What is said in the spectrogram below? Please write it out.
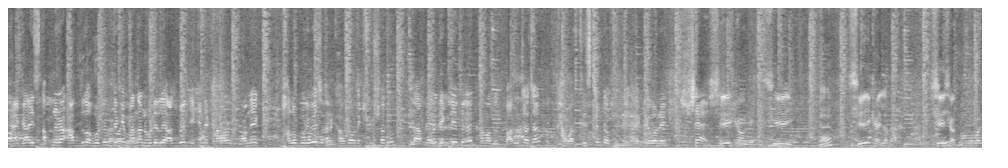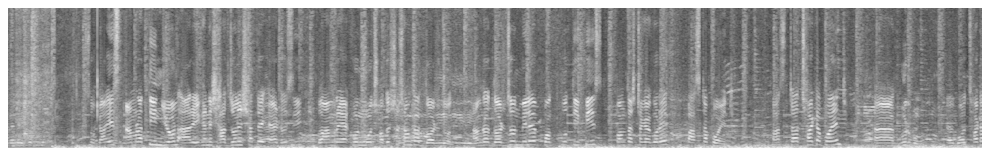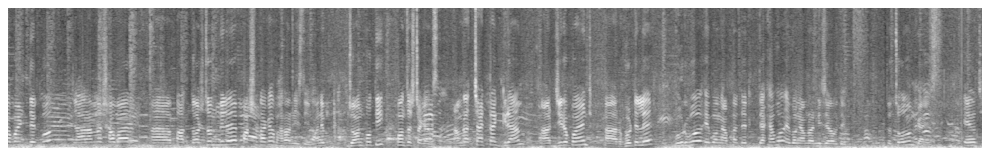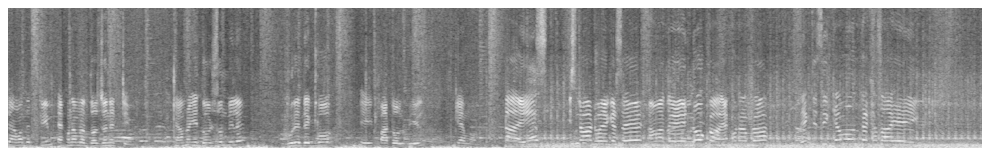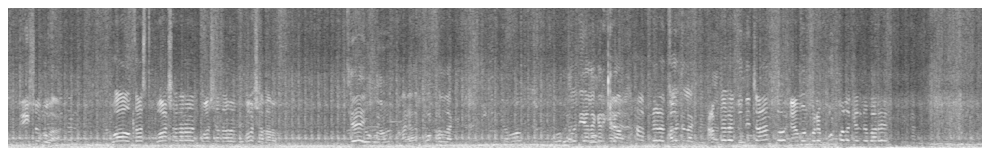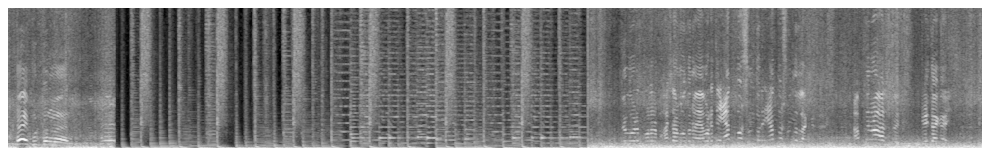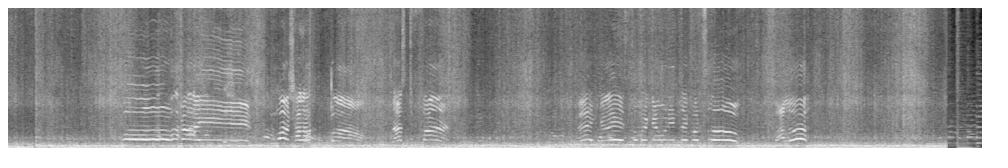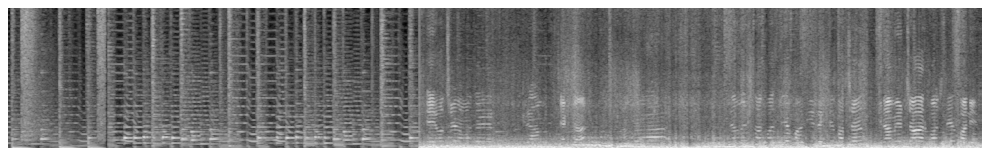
হ্যাঁ গাইস আপনারা আবদুল্লাহ হোটেল থেকে মান্নান হোটেলে আসবেন। এখানে খাওয়ার অনেক ভালো পরিবেশ আর খাওয়াটা অনেক সুস্বাদু। তা আপনারা দেখতে পেলেন আমাদের বারু চাচা খাওয়ার সিস্টেমটা একেবারে শেষ। সেই খাওয়া সেই। হ্যাঁ? সেই খাইলাম সেই স্বাদ। তো গাইস আমরা তিনজন আর এখানে সাতজনের সাথে অ্যাড হয়েছি। তো আমরা এখন মোট সদস্য সংখ্যা দশজন। আমরা দশজন মিলে প্রতি পিস পঞ্চাশ টাকা করে পাঁচটা পয়েন্ট পাঁচটা, ছয়টা পয়েন্ট ঘুরবো। ছয়টা পয়েন্ট দেখব যার আমরা সবার পাঁচ দশজন মিলে পাঁচশো টাকা ভাড়া নিয়েছি। মানে জনপ্রতি পঞ্চাশ টাকা আমরা চারটা গ্রাম আর জিরো পয়েন্ট আর হোটেলে ঘুরবো এবং আপনাদের দেখাবো এবং আমরা নিজেরাও দেখব। তো চলুন গাইজ এ হচ্ছে আমাদের টিম এখন আমরা দশজনের টিম আমরা এই দশজন মিলে ঘুরে দেখব এই পাটল বিল। কেমন? স্টার্ট হয়ে গেছে আমাদের নৌকা। এখন আমরা দেখতেছি কেমন দেখা যায় এই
